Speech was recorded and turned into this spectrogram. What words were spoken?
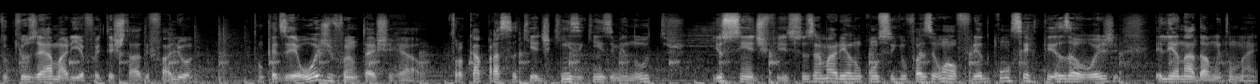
do que o Zé Maria foi testado e falhou. Então, quer dizer, hoje foi um teste real. Trocar praça aqui de 15 em 15 minutos, isso sim é difícil. O Zé Maria não conseguiu fazer um Alfredo, com certeza hoje ele ia nadar muito mais.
